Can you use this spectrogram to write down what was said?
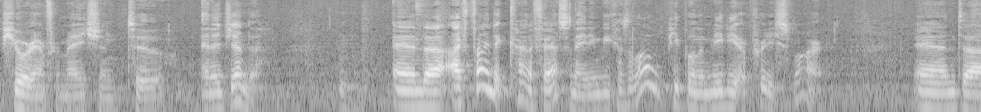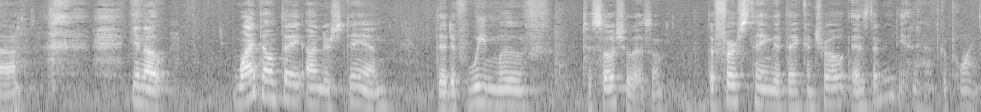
pure information to an agenda, and uh, I find it kind of fascinating because a lot of the people in the media are pretty smart, and uh, you know, why don't they understand that if we move to socialism, the first thing that they control is the media? Yeah, good point.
